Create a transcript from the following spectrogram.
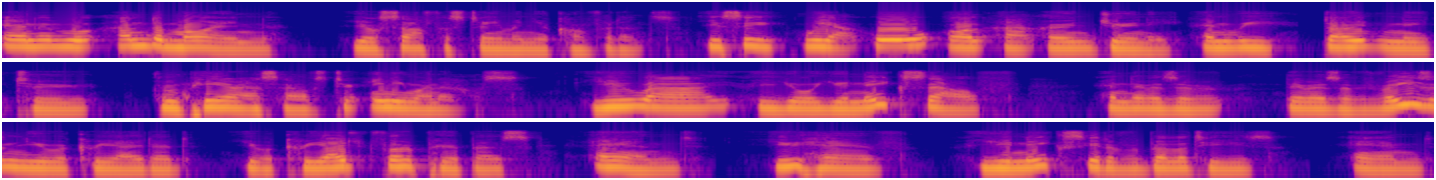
and it will undermine your self esteem and your confidence. You see, we are all on our own journey, and we don't need to compare ourselves to anyone else. You are your unique self, and there is a there is a reason you were created. You were created for a purpose, and you have a unique set of abilities and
